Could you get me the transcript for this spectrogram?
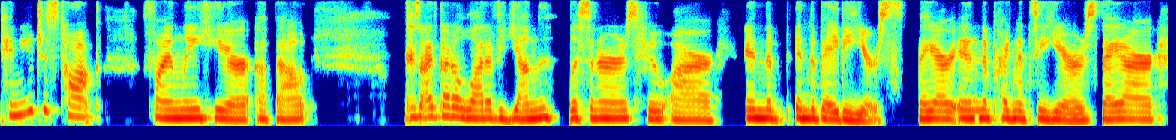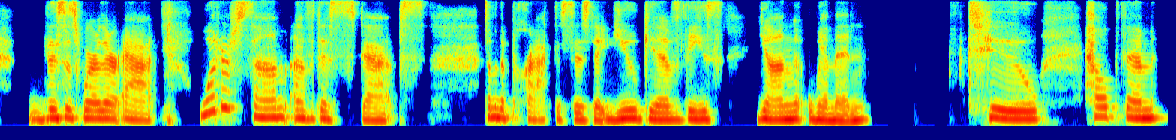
Can you just talk finally here about because I've got a lot of young listeners who are in the in the baby years. They are in the pregnancy years. They are this is where they're at. What are some of the steps, some of the practices that you give these young women to help them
